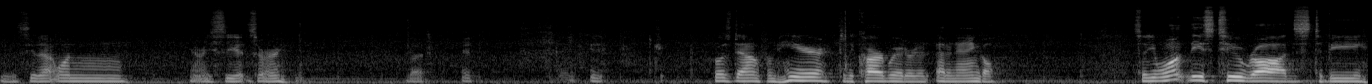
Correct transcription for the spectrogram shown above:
You can see that one, can't really see it, sorry. But it, it goes down from here to the carburetor at, at an angle. So you want these two rods to be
